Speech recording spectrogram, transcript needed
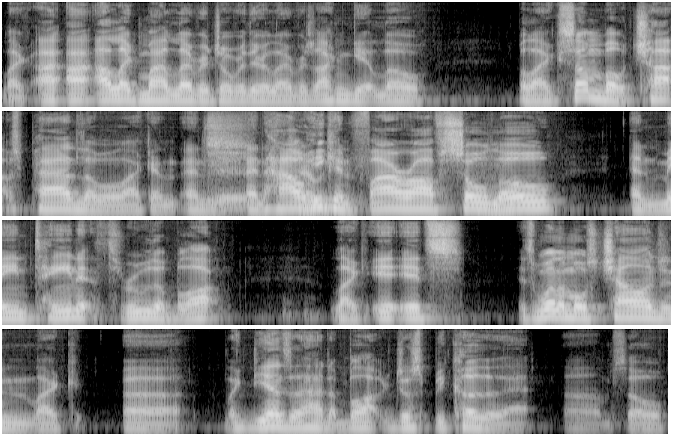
Like I, I I like my leverage over their leverage. I can get low. But like something about Chop's pad level, like and and, and how he can fire off so mm-hmm. low and maintain it through the block, like it, it's it's one of the most challenging like uh like DNs that I had to block just because of that. Um, so,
